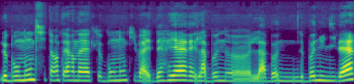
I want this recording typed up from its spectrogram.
le bon nom de site internet, le bon nom qui va être derrière et la bonne, heu, la bonne le bon univers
